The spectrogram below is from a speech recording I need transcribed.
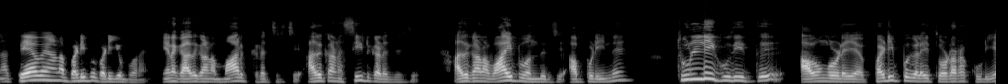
நான் தேவையான படிப்பு படிக்க போகிறேன் எனக்கு அதுக்கான மார்க் கிடச்சிருச்சு. அதுக்கான சீட் கிடச்சிருச்சு. அதுக்கான வாய்ப்பு வந்துருச்சு அப்படின்னு துள்ளி குதித்து அவங்களுடைய படிப்புகளை தொடரக்கூடிய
